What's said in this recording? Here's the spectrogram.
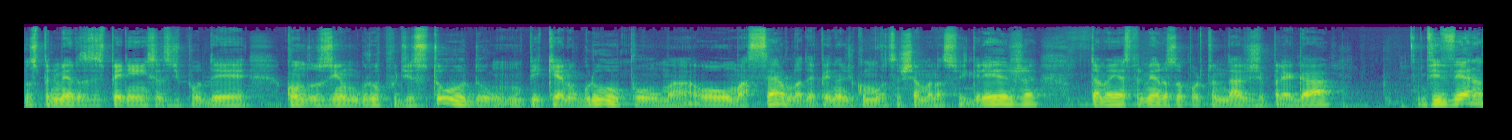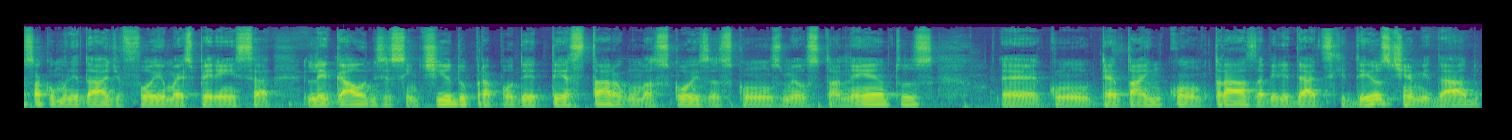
as primeiras experiências de poder conduzir um grupo de estudo, um pequeno grupo, uma, ou uma célula, dependendo de como você chama na sua igreja. Também as primeiras oportunidades de pregar. Viver nessa comunidade foi uma experiência legal nesse sentido para poder testar algumas coisas com os meus talentos, é, com tentar encontrar as habilidades que Deus tinha me dado.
